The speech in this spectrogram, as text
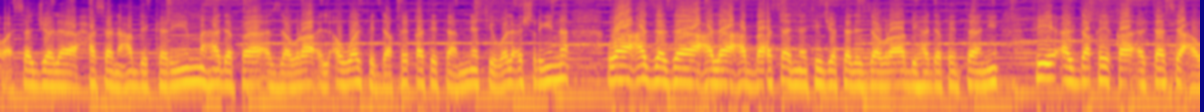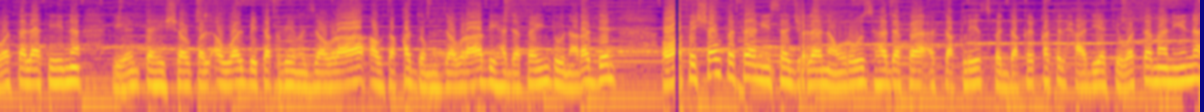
وسجل حسن عبد الكريم هدف الزوراء الأول في الدقيقة الثامنة والعشرين وعزز على عباس النتيجة للزوراء بهدف ثاني في الدقيقة التاسعة والثلاثين. لينتهي الشوط الأول بتقديم الزوراء أو تقدم الزوراء بهدفين دون رد. وفي الشوط الثاني سجل نوروز هدف التقليص في الدقيقة الحادية والثمانين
